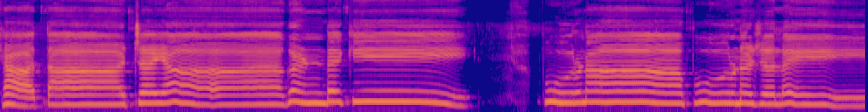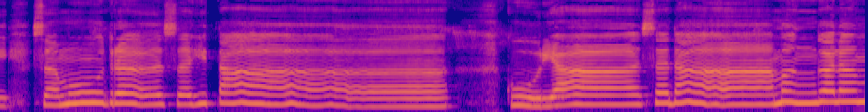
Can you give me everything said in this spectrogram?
ख्याता च गण्डकी पूर्णा पूर्णजलै समुद्रसहिता कुर्या सदा मङ्गलं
